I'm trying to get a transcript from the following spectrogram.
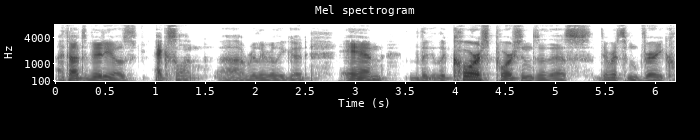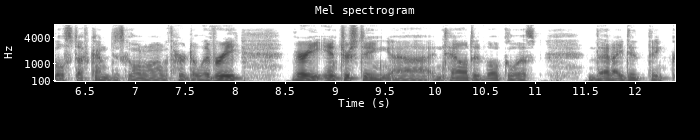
I thought the video's excellent, uh, really, really good. And the, the chorus portions of this, there was some very cool stuff kind of just going on with her delivery very interesting uh, and talented vocalist that I did think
